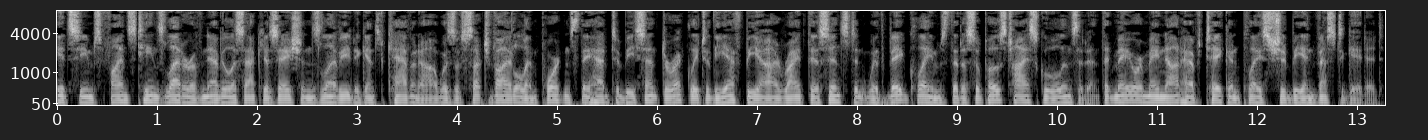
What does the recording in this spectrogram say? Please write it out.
It seems Feinstein's letter of nebulous accusations levied against Kavanaugh was of such vital importance they had to be sent directly to the FBI right this instant with vague claims that a supposed high school incident that may or may not have taken place should be investigated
